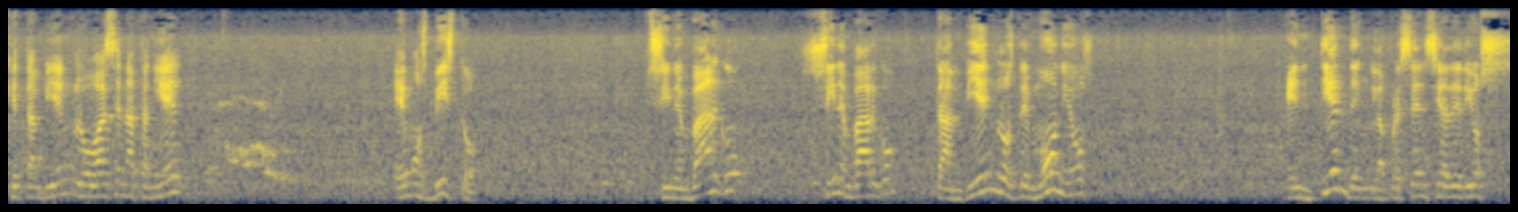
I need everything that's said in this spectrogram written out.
que también lo hace Nataniel. Hemos visto. Sin embargo, sin embargo, también los demonios entienden la presencia de Dios.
